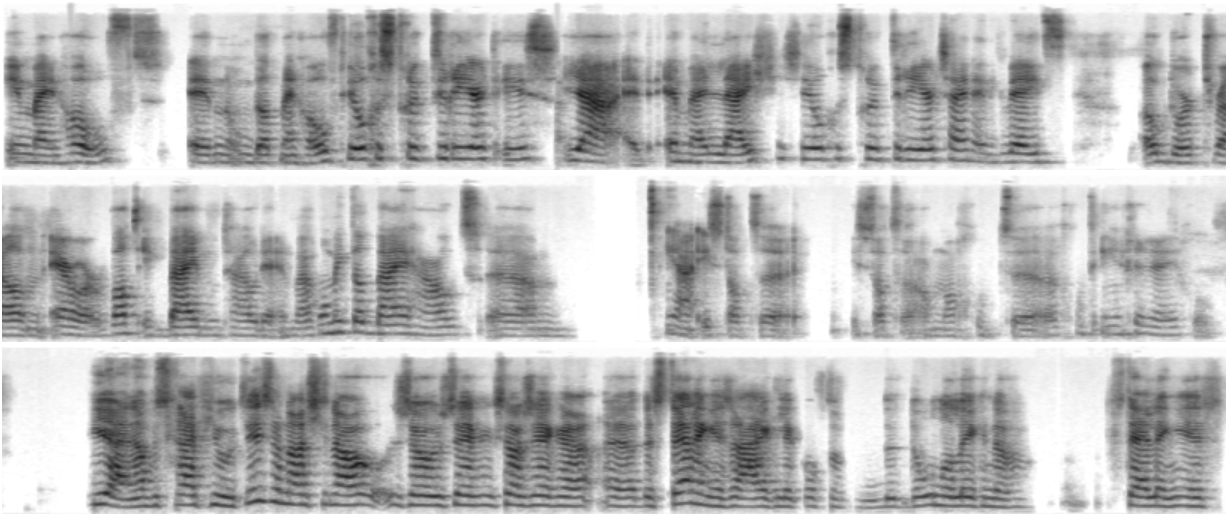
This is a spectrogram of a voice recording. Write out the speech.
in mijn hoofd. En omdat mijn hoofd heel gestructureerd is, ja, en, en, mijn lijstjes heel gestructureerd zijn. En ik weet ook door trial and error wat ik bij moet houden en waarom ik dat bijhoud. Um, ja, is dat, uh, is dat allemaal goed, goed ingeregeld. Ja, en dan beschrijf je hoe het is. En als je nou zo zeg, ik zou zeggen, uh, de stelling is eigenlijk, of de, de, de, onderliggende stelling is,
